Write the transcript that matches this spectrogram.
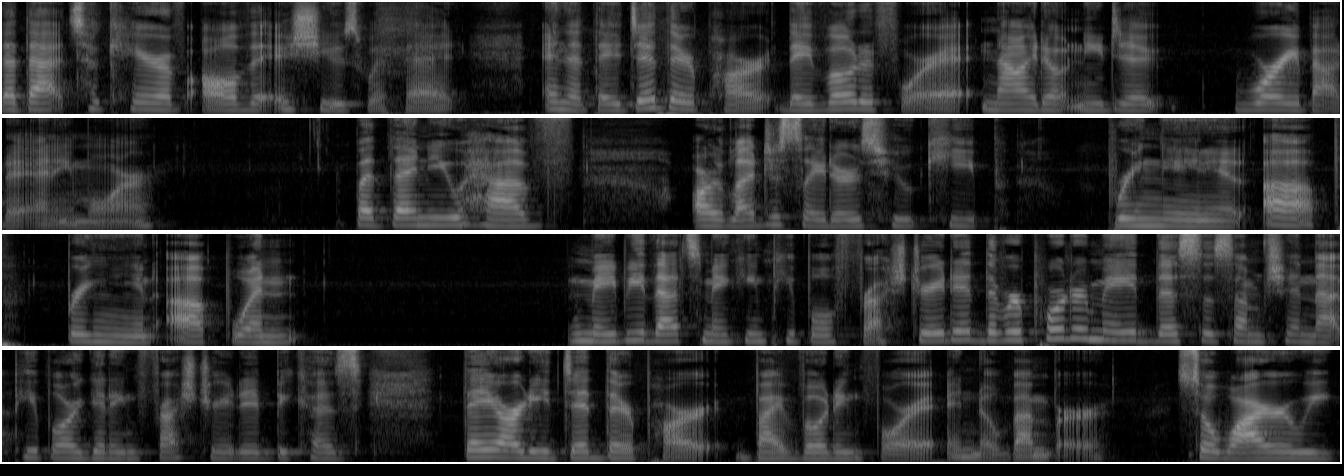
that that took care of all the issues with it and that they did their part. They voted for it. Now I don't need to worry about it anymore. But then you have our legislators who keep bringing it up bringing it up when maybe that's making people frustrated. The reporter made this assumption that people are getting frustrated because they already did their part by voting for it in November. So why are we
